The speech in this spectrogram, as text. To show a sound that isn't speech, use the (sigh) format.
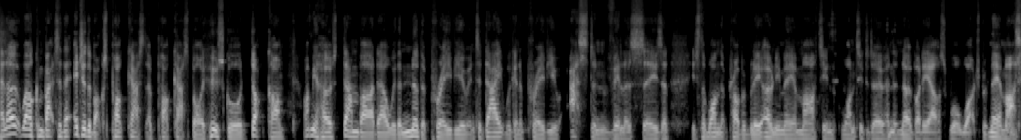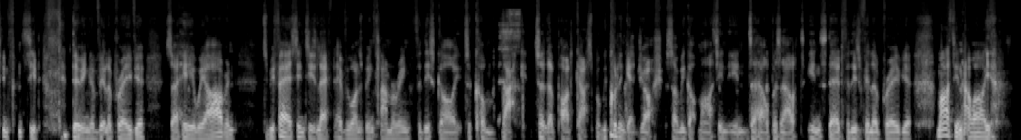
Hello, welcome back to the Edge of the Box podcast, a podcast by. I'm your host, Dan Bardell, with another preview. And today we're going to preview Aston Villa's season. It's the one that probably only me and Martin wanted to do and that nobody else will watch. But me and Martin (laughs) fancied doing a Villa preview. So here we are. And to be fair, since he's left, everyone's been clamoring for this guy to come back to the podcast, but we couldn't get Josh, so we got Martin in to help us out instead for this Villa preview. Martin, how are you?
